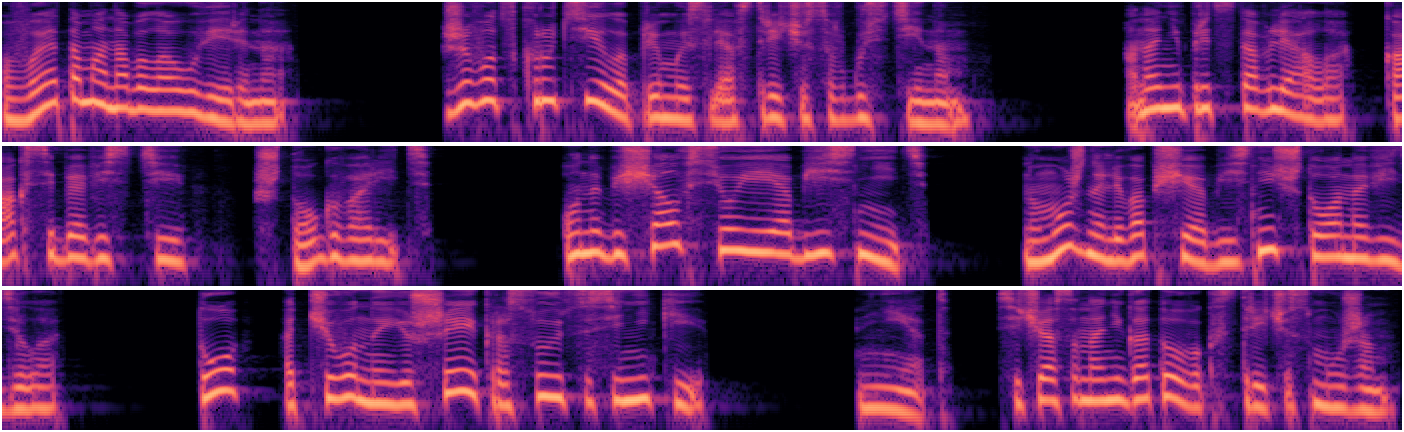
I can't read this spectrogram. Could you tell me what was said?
в этом она была уверена. Живот скрутило при мысли о встрече с Августином. Она не представляла, как себя вести, что говорить. Он обещал все ей объяснить, но можно ли вообще объяснить, что она видела? То, от чего на ее шее красуются синяки. Нет. Сейчас она не готова к встрече с мужем.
